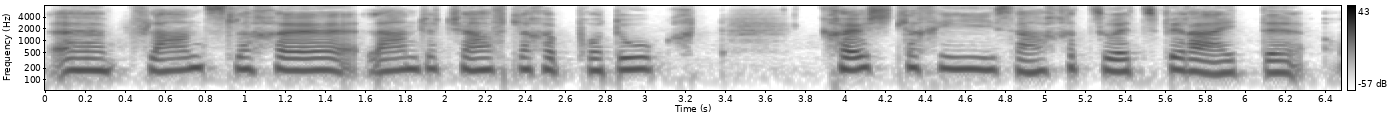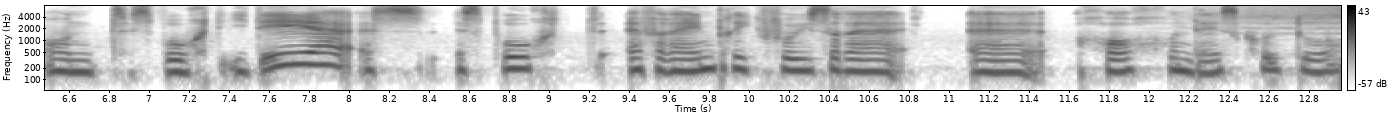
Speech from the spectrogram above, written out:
äh, pflanzlichen, landwirtschaftlichen Produkten köstliche Sachen zuzubereiten. Und es braucht Ideen, es, es braucht eine Veränderung von unserer äh, Koch- und Esskultur.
